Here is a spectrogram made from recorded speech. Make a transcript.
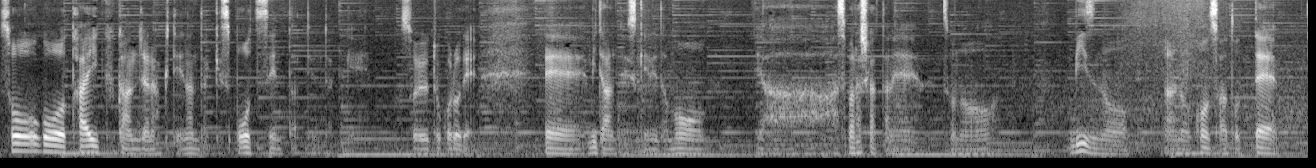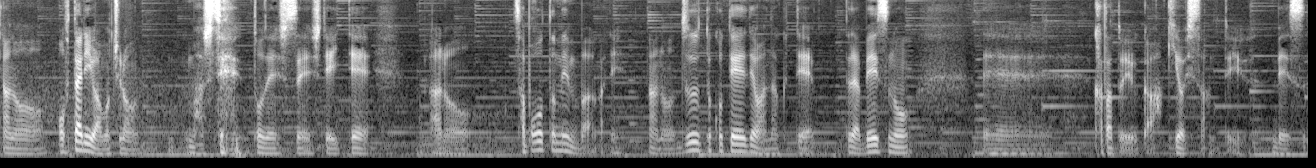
総合体育館じゃなくてなんだっけスポーツセンターっていうんだっけ。そういうところで、えー、見たんですけれどもいやー素晴らしかったね。そのビーズのあのコンサートってあのお二人はもちろん、まあ、出演 当然出演していてあのサポートメンバーがねあのずっと固定ではなくて例えばベースの、えー、方というか清さんっていうベース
